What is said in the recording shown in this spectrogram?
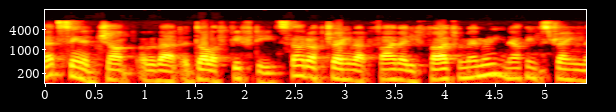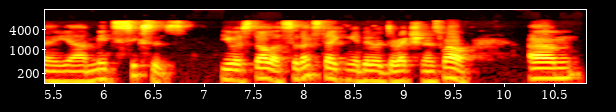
that's seen a jump of about $1.50. It started off trading about 585 from memory. Now I think it's trading the uh, mid sixes US dollar. So that's taking a bit of a direction as well. Um,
